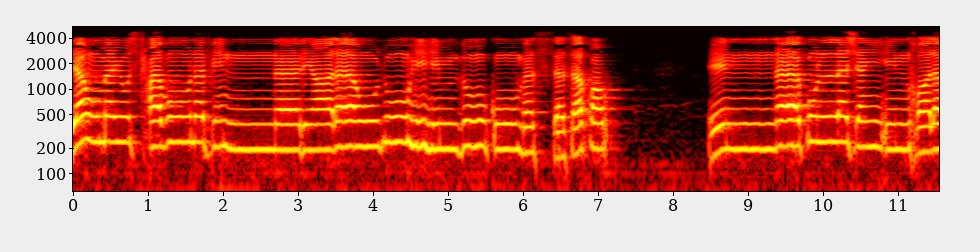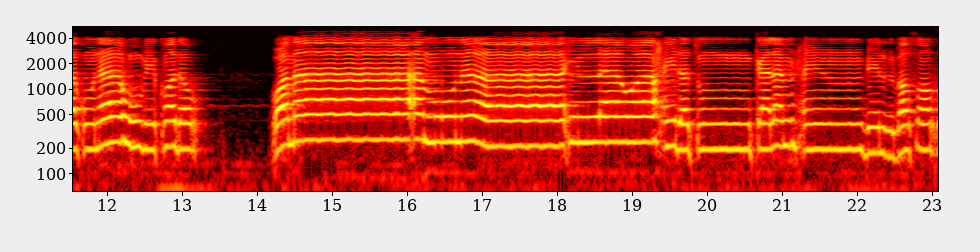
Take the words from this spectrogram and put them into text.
يَوْمَ يُسْحَبُونَ فِي النَّارِ عَلَى وُجُوهِهِمْ ذُوقُوا مَسَّ سَقَرَ إِنَّا كُلَّ شَيْءٍ خَلَقْنَاهُ بِقَدَرٍ وَمَا أَمْرُنَا إِلَّا وَاحِدَةٌ كَلَمْحٍ بِالْبَصَرِ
